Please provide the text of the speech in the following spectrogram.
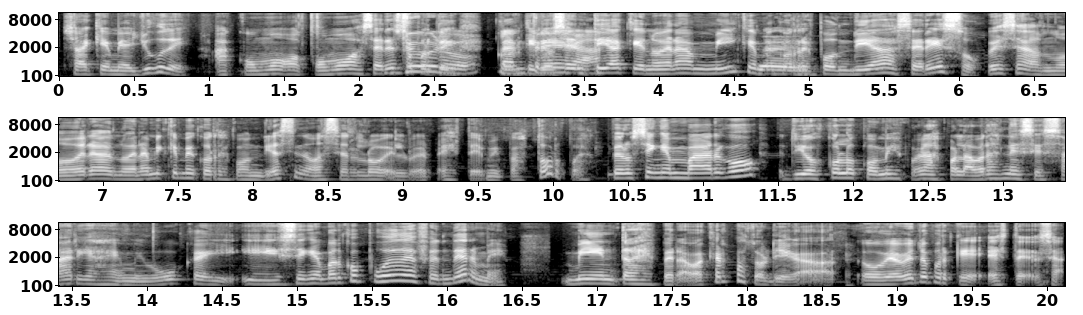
o sea, que me ayude a cómo a cómo hacer eso Duro, porque, porque yo sentía que no era a mí que me Sí. correspondía hacer eso, o sea, no era no era a mí que me correspondía, sino hacerlo el, este mi pastor, pues. Pero sin embargo, Dios colocó mis, las palabras necesarias en mi boca y, y sin embargo pude defenderme mientras esperaba que el pastor llegara. Obviamente porque este, o sea,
